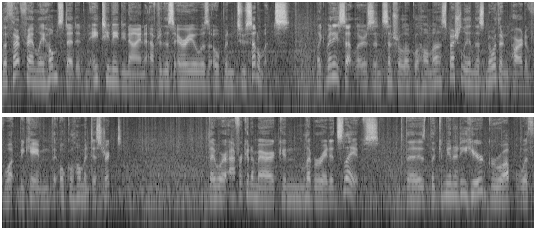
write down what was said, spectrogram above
The Threatt family homesteaded in 1889 after this area was opened to settlements. Like many settlers in central Oklahoma, especially in this northern part of what became the Oklahoma District, they were African American liberated slaves. The, the community here grew up with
